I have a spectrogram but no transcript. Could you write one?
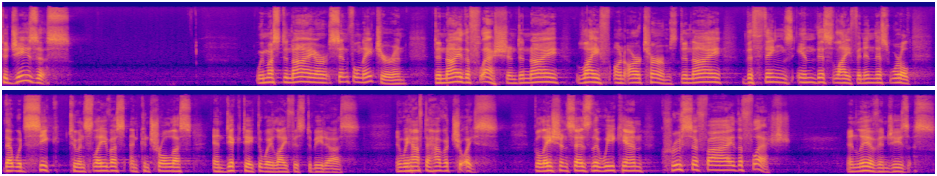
to Jesus. We must deny our sinful nature and deny the flesh and deny life on our terms, deny the things in this life and in this world that would seek to enslave us and control us and dictate the way life is to be to us. And we have to have a choice. Galatians says that we can crucify the flesh and live in Jesus.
